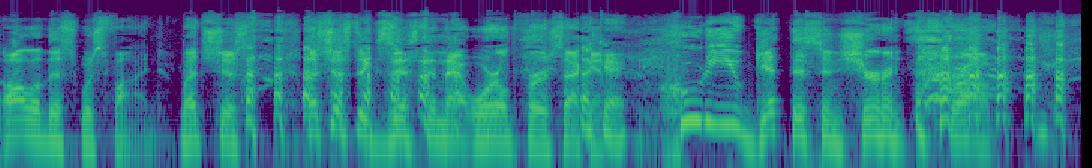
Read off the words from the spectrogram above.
all of this was fine. Let's just let's just exist in that world for a second. Okay. Who do you get this insurance from?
